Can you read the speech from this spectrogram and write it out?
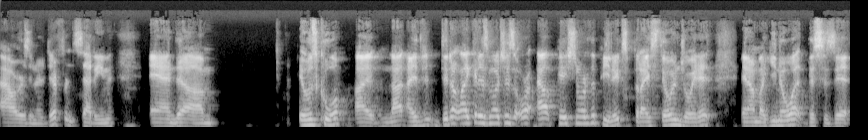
hours in a different setting, and um, it was cool. I not I didn't like it as much as or, outpatient orthopedics, but I still enjoyed it. And I'm like, you know what, this is it.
